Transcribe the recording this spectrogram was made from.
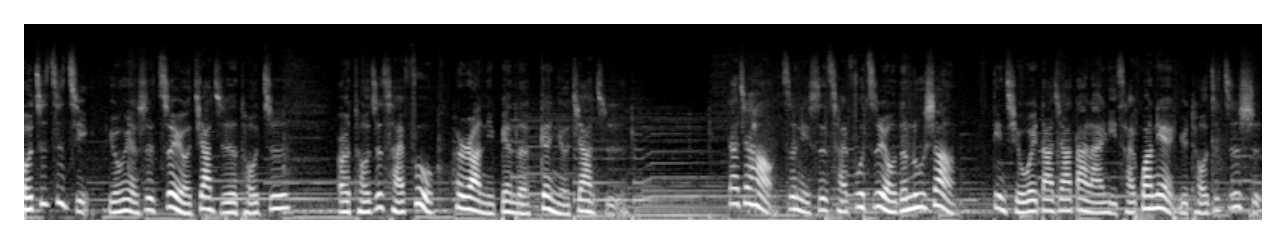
投资自己永远是最有价值的投资，而投资财富会让你变得更有价值。大家好，这里是财富自由的路上，定期为大家带来理财观念与投资知识。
